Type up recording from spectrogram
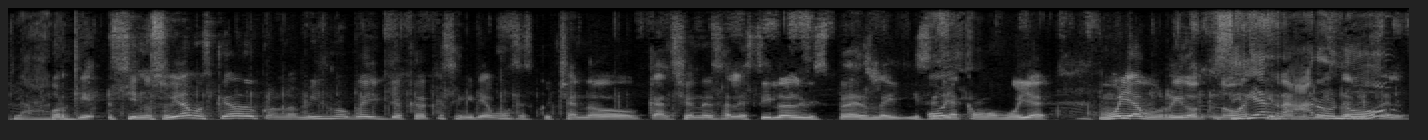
Claro. Porque si nos hubiéramos quedado con lo mismo, güey, yo creo que seguiríamos escuchando canciones al estilo Elvis Presley y sería Oye. como muy, muy aburrido. No Sería es que raro, ¿no? Elvis.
